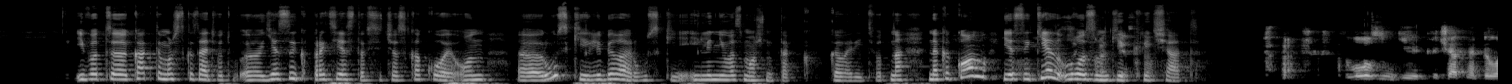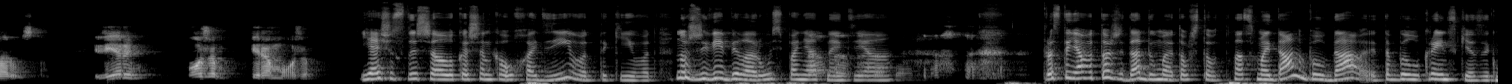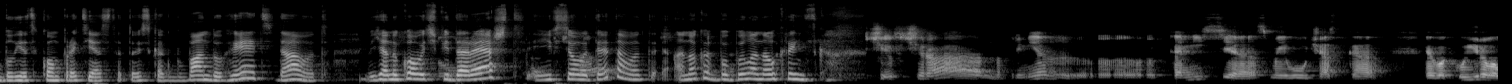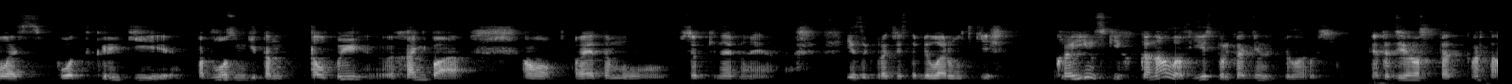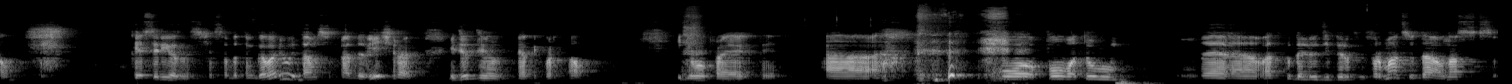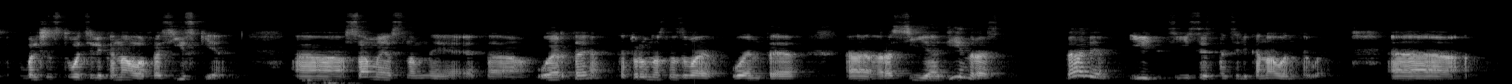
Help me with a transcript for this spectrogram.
И вот э, как ты можешь сказать, вот э, язык протестов сейчас какой? Он э, русский или белорусский? Или невозможно так говорить? Вот на, на каком языке язык лозунги протеста. кричат? Лозунги кричат на белорусском. Верим, можем, переможем. Я еще слышала Лукашенко уходи, вот такие вот. Ну, живи Беларусь, понятное да, дело. Да, да, да. Просто я вот тоже, да, думаю о том, что вот у нас Майдан был, да, это был украинский язык, был языком протеста, то есть как бы банду геть, да, вот Янукович ну, пидорешт и все вот это вот, оно как бы было на украинском. Вчера, например, э, комиссия с моего участка эвакуировалась под крики, под лозунги толпы ханьба. Вот, поэтому все-таки, наверное, язык протеста белорусский. Украинских каналов есть только один в Беларуси. Это 95-й квартал. Я серьезно сейчас об этом говорю, и там с утра до вечера идет 95-й квартал и его проекты. А, по поводу э, откуда люди берут информацию, да, у нас большинство телеканалов российские. Э, самые основные это УРТ, который у нас называют УНТ, э, Россия-1, далее, и, естественно, телеканал НТВ.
